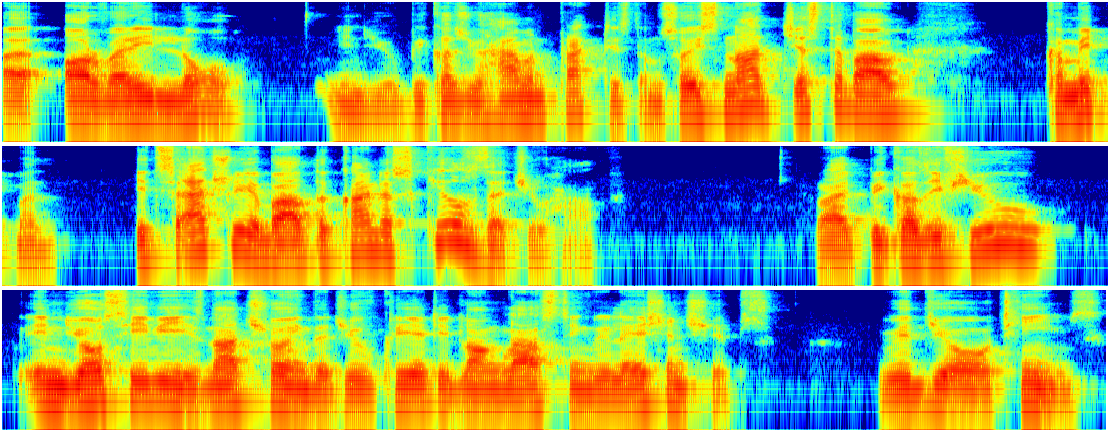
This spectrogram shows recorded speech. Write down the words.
uh, are very low in you because you haven't practiced them. So it's not just about commitment. It's actually about the kind of skills that you have right? Because if you in your cv is not showing that you've created long lasting relationships with your teams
